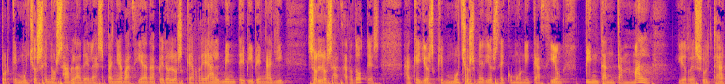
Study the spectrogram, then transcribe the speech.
porque mucho se nos habla de la España vaciada, pero los que realmente viven allí son los sacerdotes, aquellos que muchos medios de comunicación pintan tan mal. Y resulta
